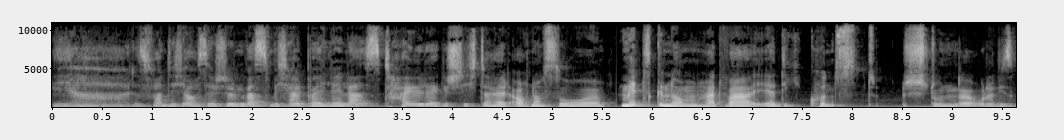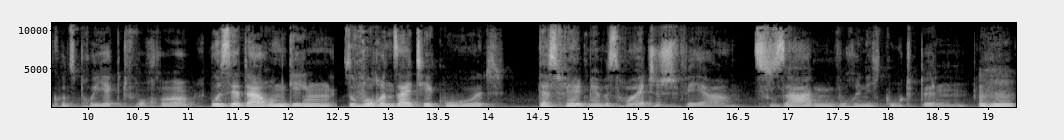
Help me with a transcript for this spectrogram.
Ja, das fand ich auch sehr schön. Was mich halt bei Lelas Teil der Geschichte halt auch noch so mitgenommen hat, war ja die Kunst Stunde oder diese Kunstprojektwoche, wo es ja darum ging, so worin seid ihr gut? Das fällt mir bis heute schwer zu sagen, worin ich gut bin. Mhm.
